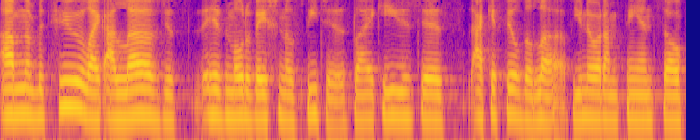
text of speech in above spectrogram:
um, number two, like I love just his motivational speeches. Like he's just I can feel the love. You know what I'm saying? So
